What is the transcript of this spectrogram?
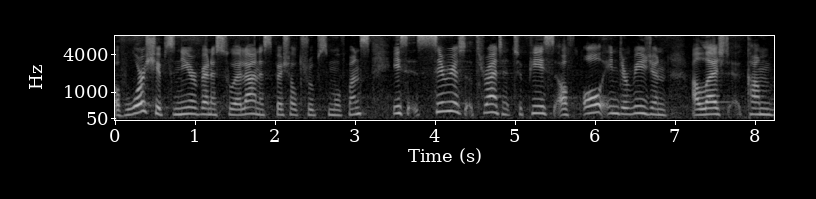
of warships near Venezuela and special troops movements is serious threat to peace of all in the region. Alleged com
